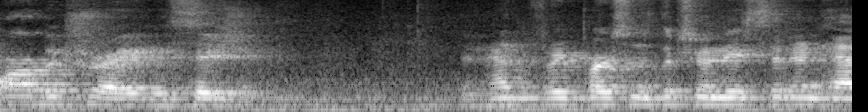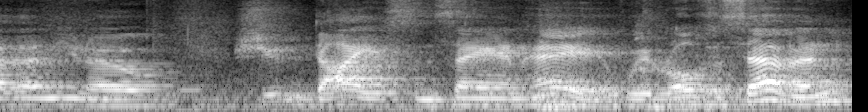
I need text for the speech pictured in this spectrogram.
arbitrary decision. And had the three persons of the Trinity sitting in heaven, you know, shooting dice and saying, hey, if it rolls a seven,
